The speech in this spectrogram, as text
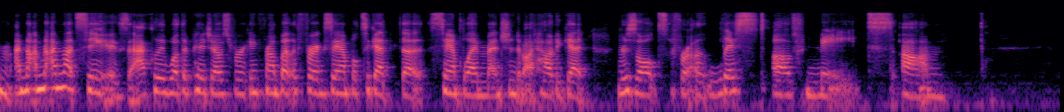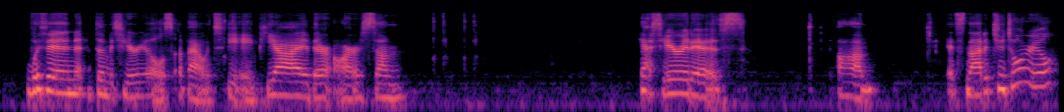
Hmm, I'm not, I'm not seeing exactly what the page I was working from, but for example, to get the sample I mentioned about how to get results for a list of NAIDs. Um, within the materials about the API, there are some Yes, here it is. Um, it's not a tutorial,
